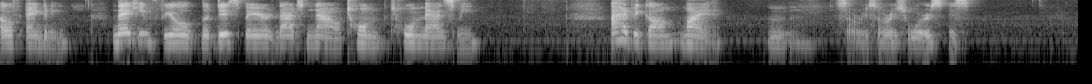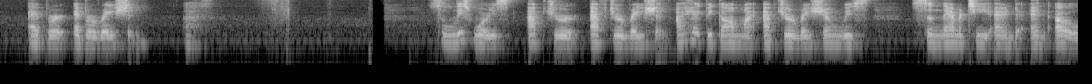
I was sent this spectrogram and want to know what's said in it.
of agony. Let him feel the despair that now tor- torments me. I had begun my mm, sorry, sorry, words is aber- aberration. Uh, so this word is abjur- abjuration. I had begun my abjuration with solemnity and an awe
